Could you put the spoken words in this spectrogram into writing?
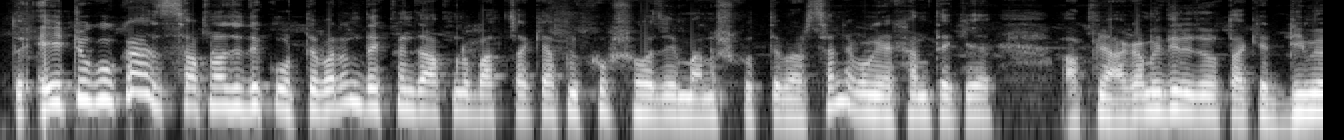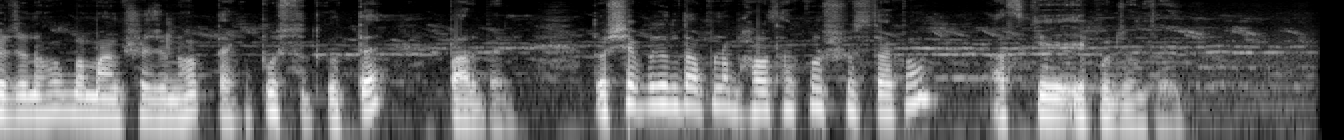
তো এইটুকু কাজ আপনারা যদি করতে পারেন, দেখবেন যে আপনার বাচ্চাকে আপনি খুব সহজেই মানুষ করতে পারছেন এবং এখান থেকে আপনি আগামী দিনের জন্য তাকে ডিমের জন্য হোক বা মাংসের জন্য হোক তাকে প্রস্তুত করতে পারবেন। তো সে পর্যন্ত আপনারা ভালো থাকুন সুস্থ থাকুন। আজকে এই পর্যন্তই।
